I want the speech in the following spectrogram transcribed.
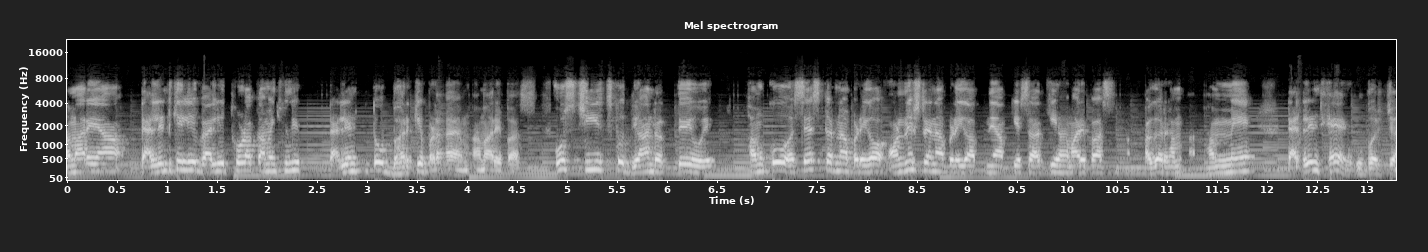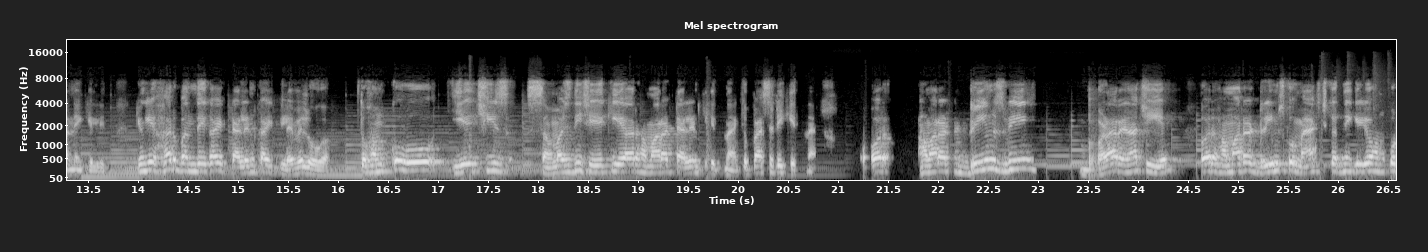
हमारे यहाँ टैलेंट के लिए वैल्यू थोड़ा कम है क्योंकि टैलेंट तो भर के पड़ा है हमारे पास। उस चीज़ को ध्यान रखते हुए हमको असेस करना पड़ेगा ऑनेस्ट रहना पड़ेगा अपने आप के साथ कि हमारे पास अगर हम हम में टैलेंट है ऊपर जाने के लिए क्योंकि हर बंदे का एक टैलेंट का एक लेवल होगा। तो हमको वो ये चीज़ समझनी चाहिए कि यार हमारा टैलेंट कितना है कैपेसिटी कितना है। और हमारा ड्रीम्स भी बड़ा रहना चाहिए पर हमारा ड्रीम्स को मैच करने के लिए हमको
